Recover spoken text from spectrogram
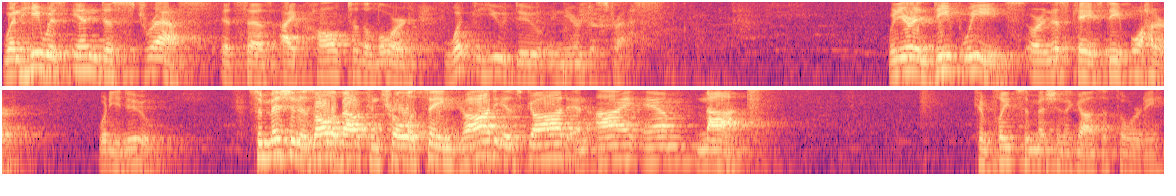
When he was in distress, it says, I called to the Lord. What do you do in your distress? When you're in deep weeds, or in this case, deep water, what do you do? Submission is all about control. It's saying, God is God and I am not. Complete submission to God's authority.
